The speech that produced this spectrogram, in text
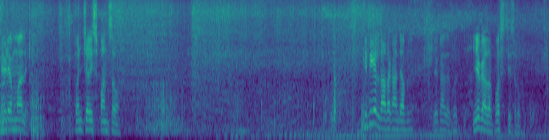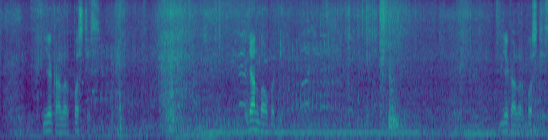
मिडियम माल आहे. पंचेचाळीस पंचावन्न. किती गेले दादा कांदे आपले? एक हजार बत्तीस एक हजार पस्तीस रुपये. एक हजार पस्तीस. द्यान भावपट्टी एक हजार पस्तीस.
